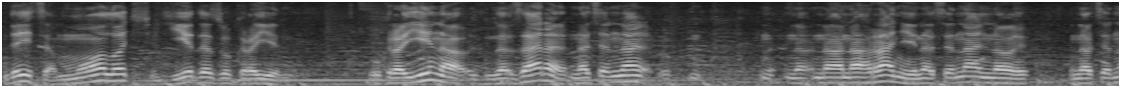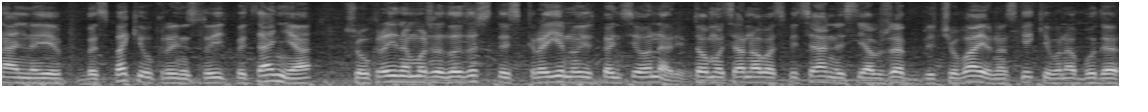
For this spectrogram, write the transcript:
Дивіться, молодь їде з України. Україна зараз національ... на, на, на грані національної, національної безпеки України стоїть питання, що Україна може залишитись країною пенсіонерів. Тому ця нова спеціальність я вже відчуваю, наскільки вона буде е,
